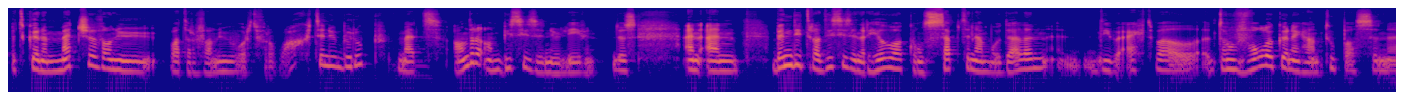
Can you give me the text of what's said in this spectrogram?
het kunnen matchen van u, wat er van u wordt verwacht in uw beroep met andere ambities in uw leven. Dus, en, en binnen die traditie zijn er heel wat concepten en modellen die we echt wel ten volle kunnen gaan toepassen uh,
